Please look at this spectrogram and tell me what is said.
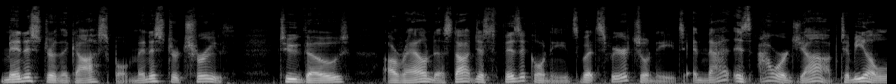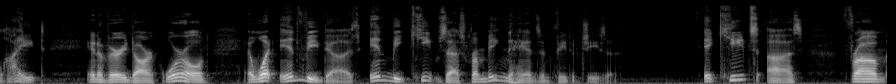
Minister the gospel, minister truth to those around us, not just physical needs, but spiritual needs. And that is our job to be a light in a very dark world. And what envy does, envy keeps us from being the hands and feet of Jesus. It keeps us from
